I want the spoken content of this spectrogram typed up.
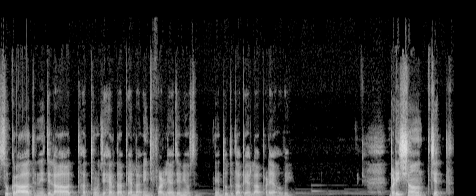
ਸੁਕਰਾਤ ਨੇ ਜਲਾਦ ਹੱਥੋਂ ਜ਼ਹਿਰ ਦਾ ਪਿਆਲਾ ਇੰਜ ਫੜ ਲਿਆ ਜਿਵੇਂ ਉਸ ਨੇ ਦੁੱਧ ਦਾ ਪਿਆਲਾ ਫੜਿਆ ਹੋਵੇ। ਬੜੀ ਸ਼ਾਂਤ ਚਿੱਤ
